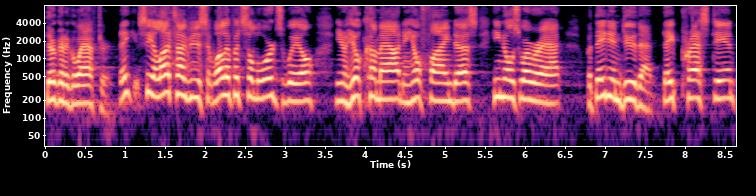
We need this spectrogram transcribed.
they're going to go after it. They, see, a lot of times we just say, well, if it's the Lord's will, you know, He'll come out and He'll find us. He knows where we're at. But they didn't do that. They pressed in.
